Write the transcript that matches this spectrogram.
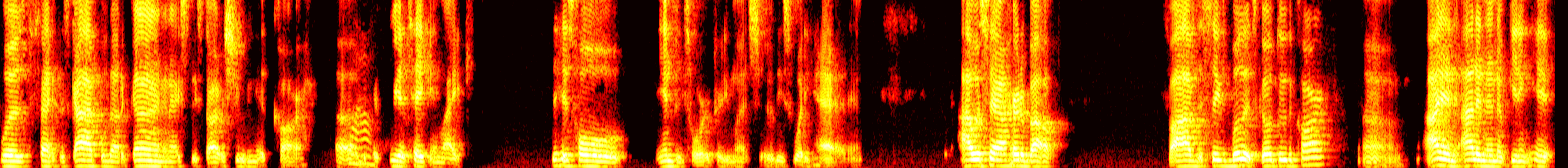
was the fact this guy pulled out a gun and actually started shooting at the car. Uh, wow. We had taken like his whole inventory pretty much, at least what he had. And I would say I heard about five to six bullets go through the car. Um, I didn't I didn't end up getting hit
